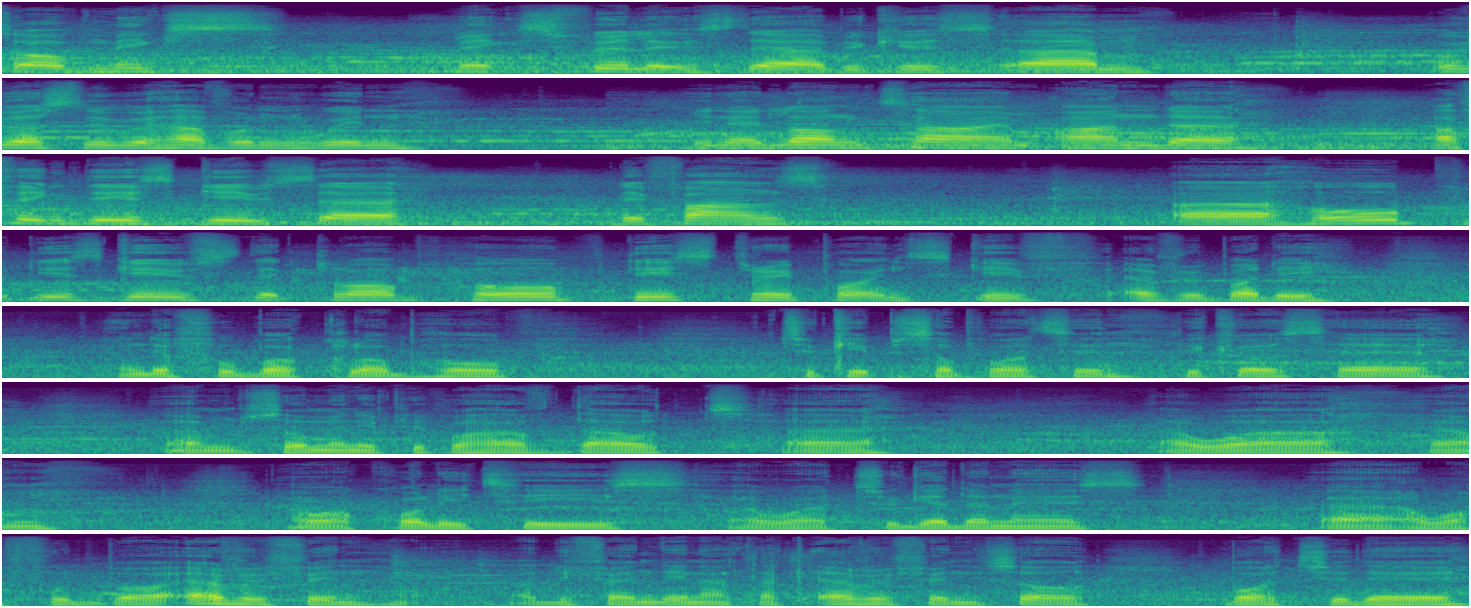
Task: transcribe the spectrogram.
sort of mixed mixed feelings there because um, obviously we haven't won in a long time, and uh, I think this gives uh, the fans uh, hope. This gives the club hope. These three points give everybody in the football club hope to keep supporting because uh, um, so many people have doubt uh, our um, our qualities, our togetherness our football, everything, our defending attack, everything. So, but today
